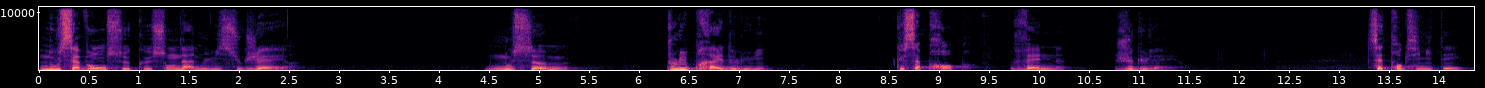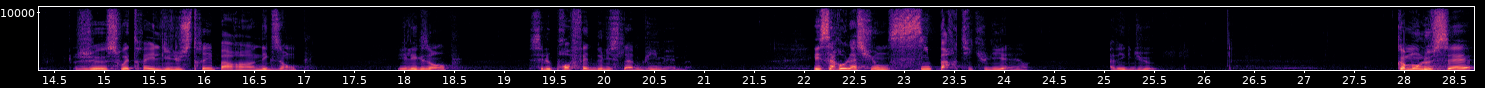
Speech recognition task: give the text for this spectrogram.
nous savons ce que son âme lui suggère, nous sommes plus près de lui que sa propre veine jugulaire. Cette proximité, je souhaiterais l'illustrer par un exemple. Et l'exemple, c'est le prophète de l'islam lui-même. Et sa relation si particulière avec Dieu. Comme on le sait,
